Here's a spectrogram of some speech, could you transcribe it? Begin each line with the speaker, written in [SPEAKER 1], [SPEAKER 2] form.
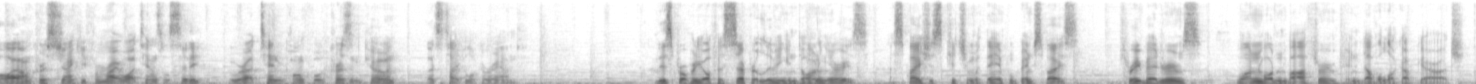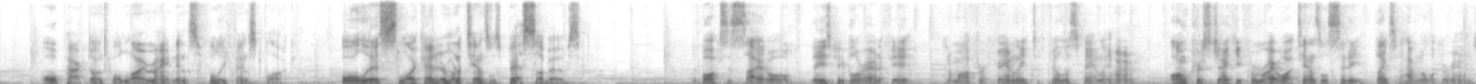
[SPEAKER 1] Hi, I'm Chris Janke from Ray White Townsville City, and we're at 10 Concord Crescent Kirwan. Let's take a look around. This property offers separate living and dining areas, a spacious kitchen with ample bench space, three bedrooms, one modern bathroom, and a double lock-up garage. All packed onto a low maintenance, fully fenced block. All this located in one of Townsville's best suburbs. The boxes say it all. These people are out of here, and I'm after a family to fill this family home. I'm Chris Janke from Ray White Townsville City. Thanks for having a look around.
